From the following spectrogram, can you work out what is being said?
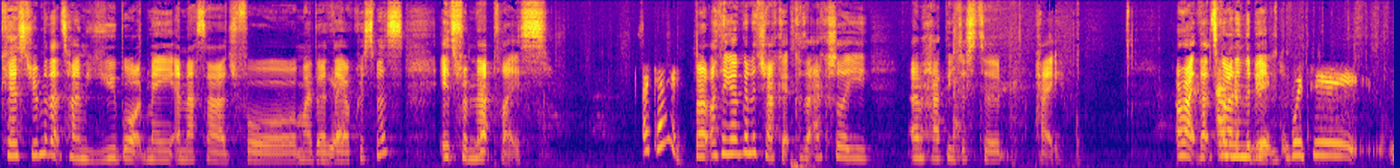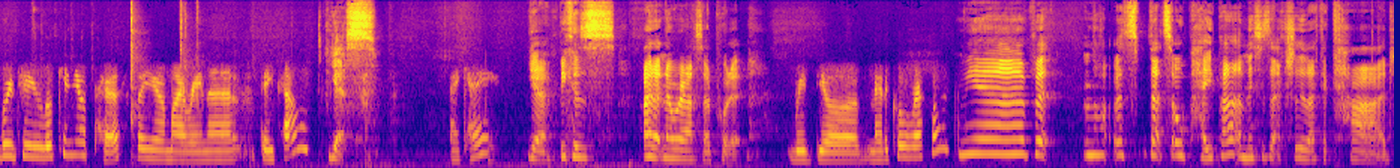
Kirsty, remember that time you bought me a massage for my birthday Yeah. or Christmas? It's from that place. Okay. But I think I'm going to chuck it because I actually am happy just to pay. All right, that's gone in the bin. Would you would you look in your purse for your Mirena details? Yes. Okay. Yeah, because I don't know where else I'd put it. With your medical records? Yeah, but no, that's all paper, and this is actually like a card.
